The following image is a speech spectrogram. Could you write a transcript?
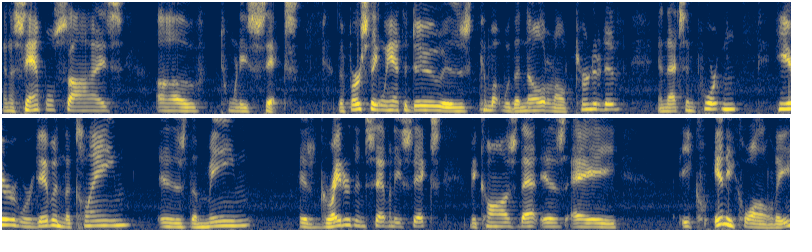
and a sample size of 26. The first thing we have to do is come up with a null and alternative, and that's important. Here we're given the claim is the mean is greater than 76 because that is a inequality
